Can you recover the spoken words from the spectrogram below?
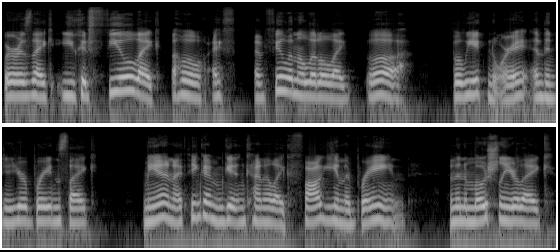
where it was like you could feel like, oh, I, am feeling a little like, ugh, but we ignore it. And then your brain's like, man, I think I'm getting kind of like foggy in the brain. And then emotionally, you're like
